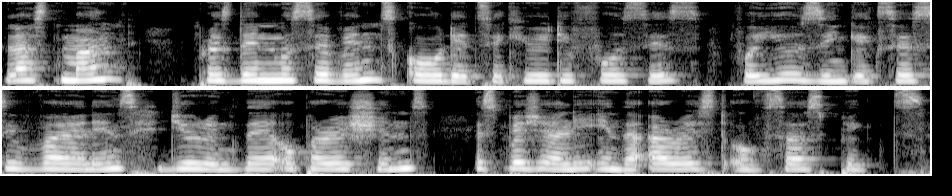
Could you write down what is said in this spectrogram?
Last month, President Museveni scolded security forces for using excessive violence during their operations, especially in the arrest of suspects.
